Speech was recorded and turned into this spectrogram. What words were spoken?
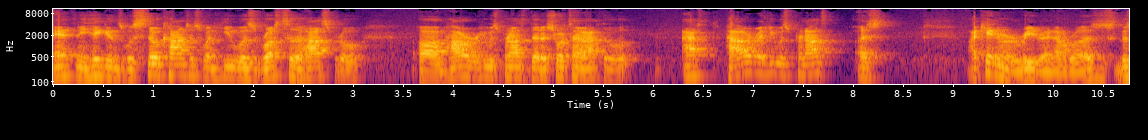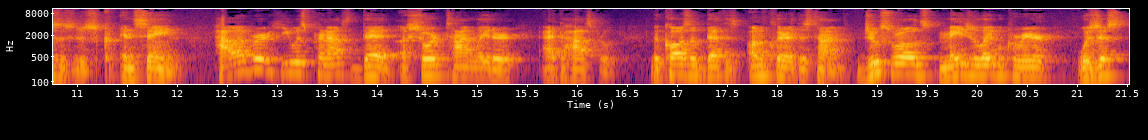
Anthony Higgins, was still conscious when he was rushed to the hospital. Um, however, he was pronounced dead a short time after after, however, he was pronounced I can't even read right now, bro. This is, this is just insane. However, he was pronounced dead a short time later at the hospital. The cause of death is unclear at this time. Juice WRLD's major label career was just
